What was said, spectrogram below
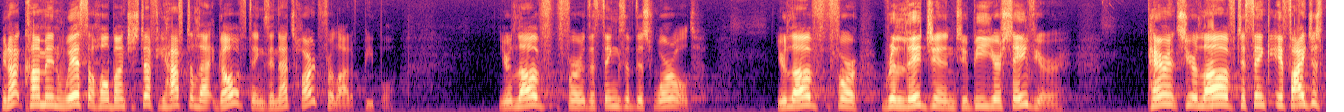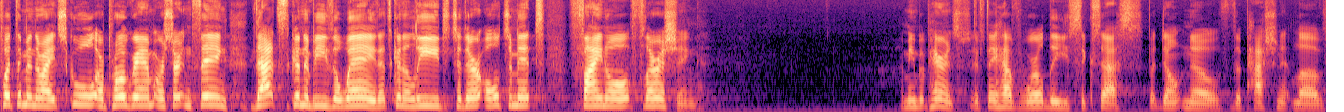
you're not coming with a whole bunch of stuff. You have to let go of things, and that's hard for a lot of people. Your love for the things of this world, your love for religion to be your savior. Parents, your love to think if I just put them in the right school or program or certain thing, that's going to be the way that's going to lead to their ultimate final flourishing. I mean, but parents, if they have worldly success but don't know the passionate love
